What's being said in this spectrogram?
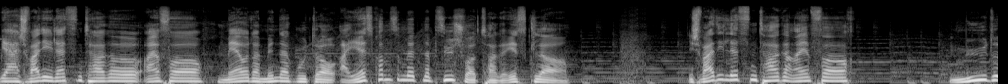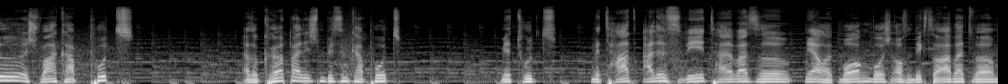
ja, ich war die letzten Tage einfach mehr oder minder gut drauf. Ah, jetzt kommst du mit einer Psycho-Attacke, ist klar. Ich war die letzten Tage einfach müde, ich war kaputt. Also körperlich ein bisschen kaputt. Mir tut, mir tat alles weh, teilweise, ja, heute Morgen, wo ich auf dem Weg zur Arbeit war.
